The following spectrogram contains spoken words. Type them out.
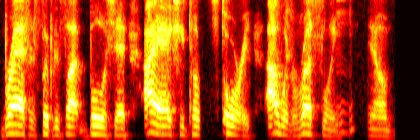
Brash was flippity flop bullshit. I actually told the story. I was wrestling, you know.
